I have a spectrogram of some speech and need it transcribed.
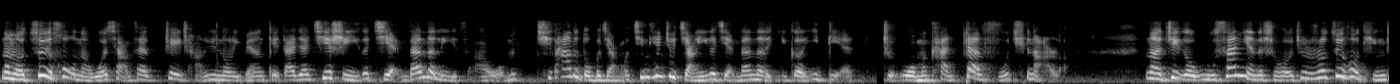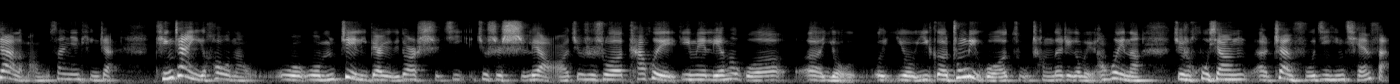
那么最后呢，我想在这场运动里边给大家揭示一个简单的例子啊，我们其他的都不讲了，今天就讲一个简单的一个一点，是我们看战俘去哪儿了。那这个五三年的时候，就是说最后停战了嘛？五三年停战，停战以后呢，我我们这里边有一段史记，就是史料啊，就是说他会因为联合国呃有有一个中立国组成的这个委员会呢，就是互相呃战俘进行遣返，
